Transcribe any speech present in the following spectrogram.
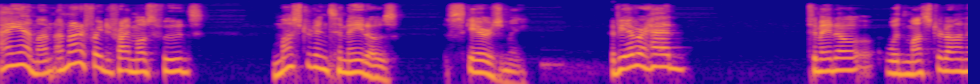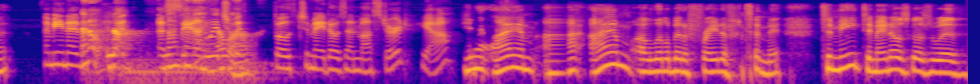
I am. I'm, I'm not afraid to try most foods. Mustard and tomatoes scares me. Have you ever had tomato with mustard on it? I mean, I've I don't- had not- a not sandwich with both tomatoes and mustard. Yeah. Yeah, I am. I, I am a little bit afraid of tomato. To me, tomatoes goes with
